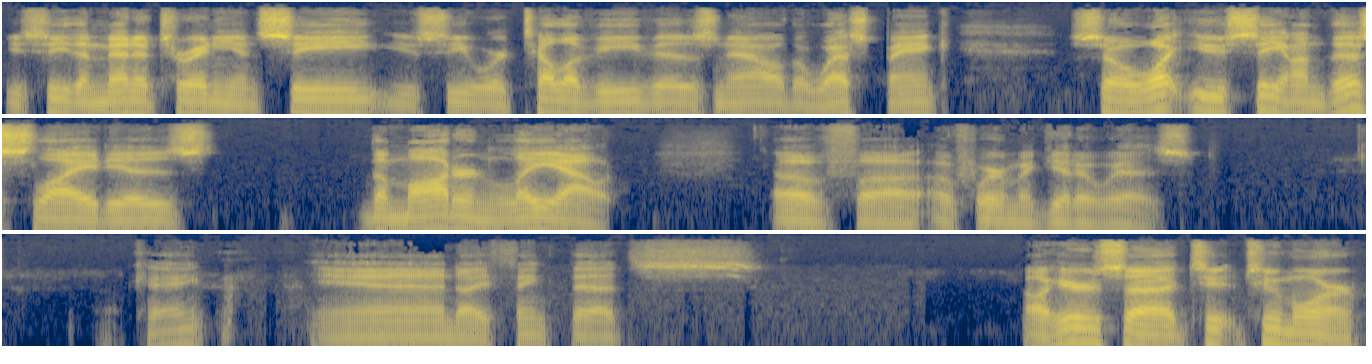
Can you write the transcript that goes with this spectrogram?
You see the Mediterranean Sea. You see where Tel Aviv is now, the West Bank. So what you see on this slide is the modern layout of uh, of where Megiddo is. Okay. And I think that's. Oh, here's uh, two, two more.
